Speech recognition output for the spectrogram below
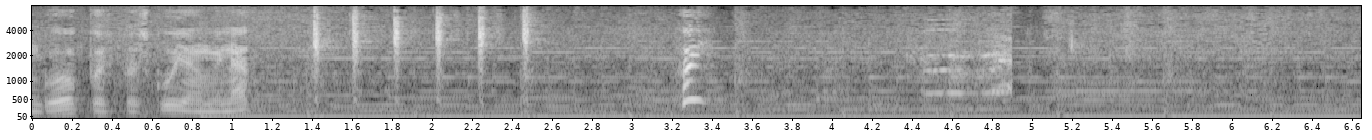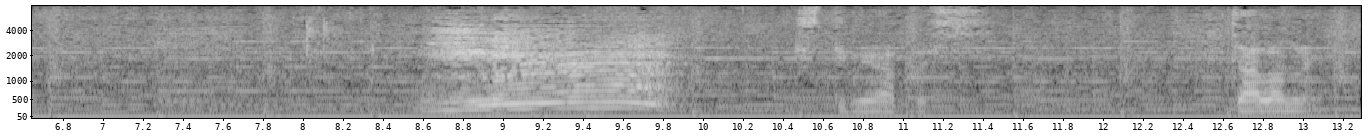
monggo bos-bosku yang minat. Hui. istimewa bos. Calon nih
